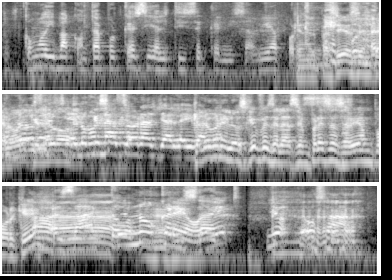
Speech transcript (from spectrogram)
pues, cómo iba a contar por qué si él dice que ni sabía por Que en qué. el pasillo se enteró no que luego- si en que unas se- horas ya le Que iban luego ni los jefes de las empresas sabían por qué. Exacto. Pues no creo, ¿eh? Exacto. Yo, o sea,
